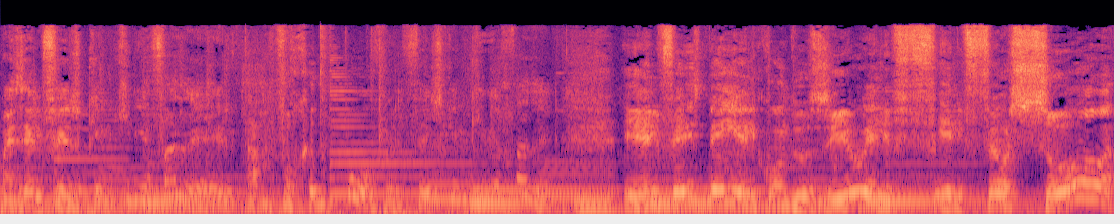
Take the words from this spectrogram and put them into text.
mas ele fez o que ele queria fazer. Ele está na boca do povo. Ele fez o que ele queria fazer e ele fez bem. Ele conduziu. Ele ele forçou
